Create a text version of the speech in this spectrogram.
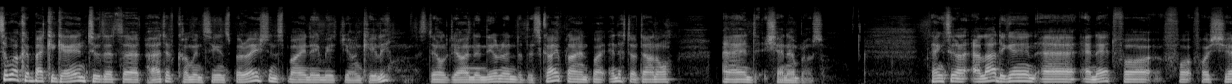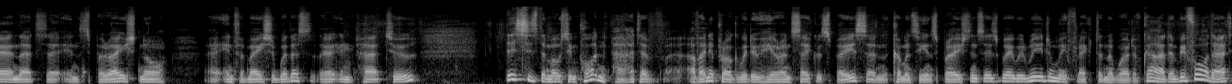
So, welcome back again to the third part of Come and See Inspirations. My name is John Keeley, still joined in the other end of the Skype line by Annette O'Donnell and Shane Ambrose. Thanks a lot again, uh, Annette, for, for, for sharing that uh, inspirational uh, information with us in part two. This is the most important part of, of any program we do here on Sacred Space and Come and See Inspirations, is where we read and reflect on the Word of God. And before that,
